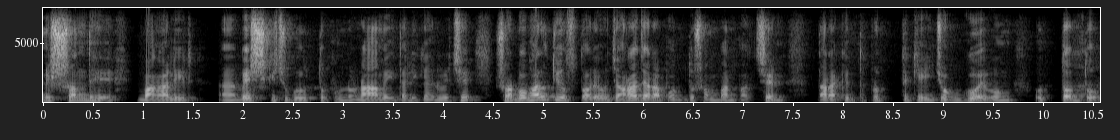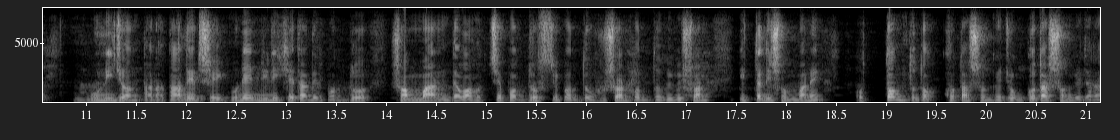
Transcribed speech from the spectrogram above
নিঃসন্দেহে বাঙালির বেশ কিছু গুরুত্বপূর্ণ নাম এই তালিকায় রয়েছে। সর্বভারতীয় স্তরেও যারা যারা পদ্ম সম্মান পাচ্ছেন, তারা কিন্তু প্রত্যেকেই যোগ্য এবং অত্যন্ত গুণীজন তারা। তাদের সেই গুণের নিরিখে তাদের পদ্ম সম্মান দেওয়া হচ্ছে। পদ্মশ্রী, পদ্মভূষণ, পদ্মবিভূষণ ইত্যাদি সম্মানে অত্যন্ত দক্ষতার সঙ্গে, যোগ্যতার সঙ্গে যারা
